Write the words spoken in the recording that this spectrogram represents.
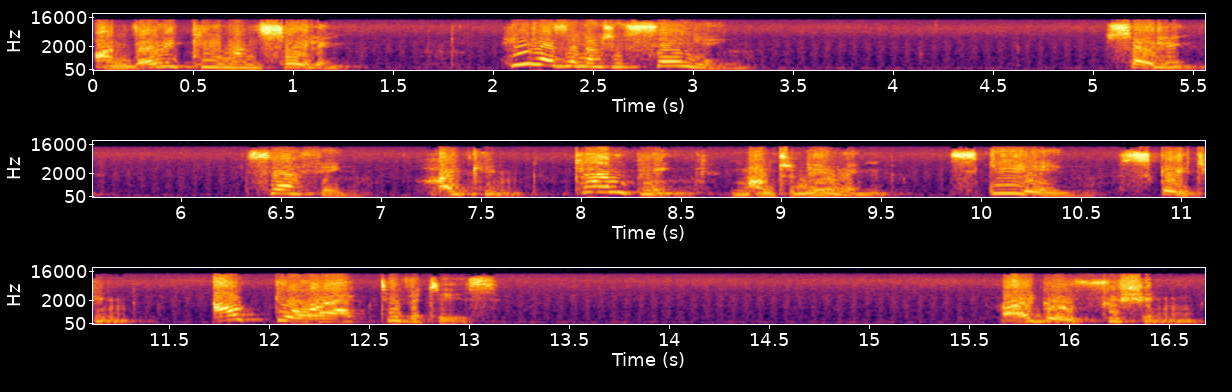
I'm very keen on sailing. He does a lot of sailing, Sailing. surfing, Hiking. camping, Mountaineering. skiing, Skating. outdoor activities. I go fishing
